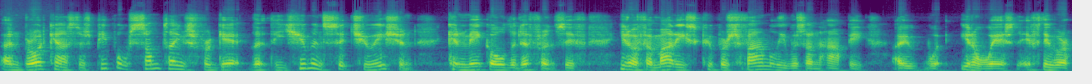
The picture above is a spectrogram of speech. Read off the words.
and broadcasters, people sometimes forget that the human situation can make all the difference. If you know, if Amari Cooper's family was unhappy out, you know, west, if they were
